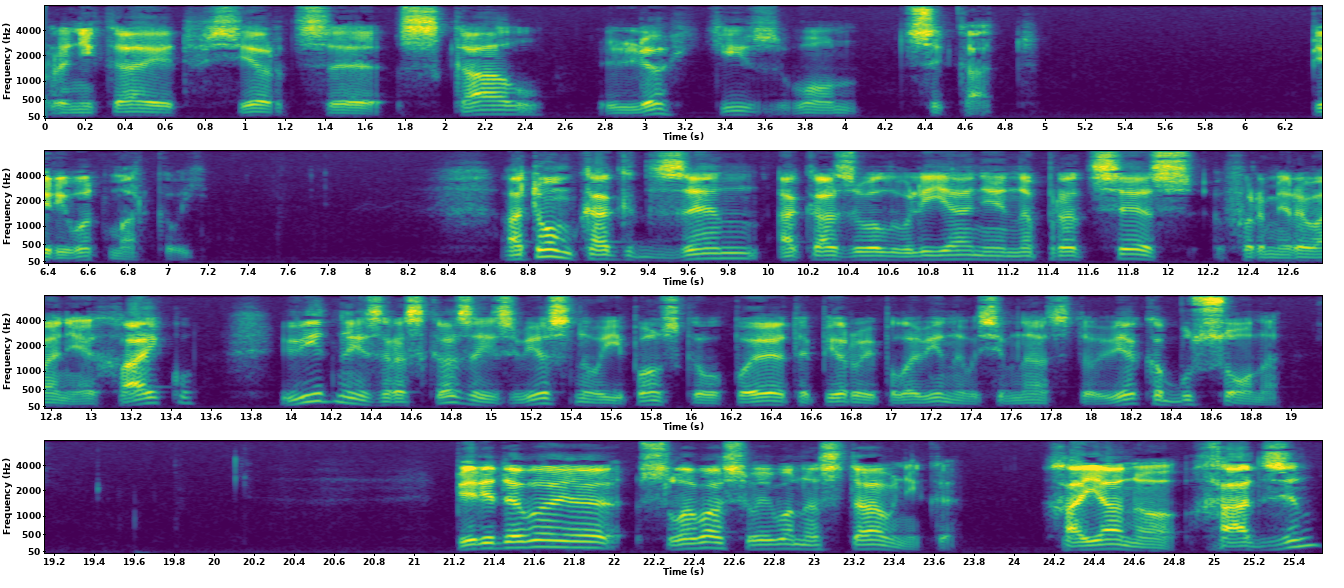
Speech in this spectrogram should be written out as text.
проникает в сердце скал легкий звон цикад. Перевод Марковой. О том, как дзен оказывал влияние на процесс формирования хайку, видно из рассказа известного японского поэта первой половины XVIII века Бусона. Передавая слова своего наставника Хаяно Хадзин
